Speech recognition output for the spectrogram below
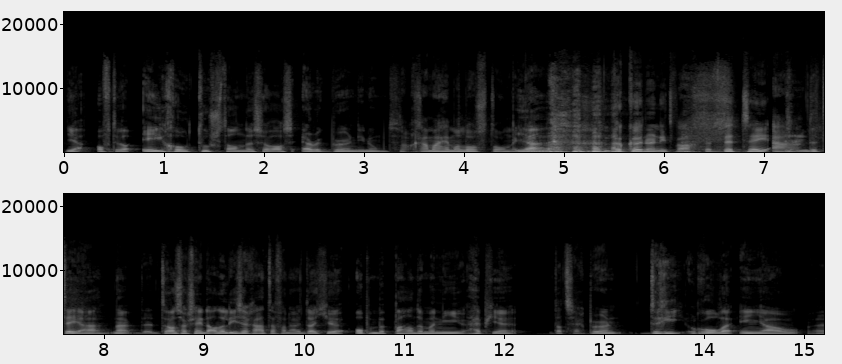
Ja, oftewel ego-toestanden, zoals Eric Byrne die noemt. Nou, ga maar helemaal los, Ton. Ik Ja? ben, eh, we kunnen niet wachten. De TA. De TA. Nou, de transactionele analyse gaat ervan uit dat je op een bepaalde manier heb je, dat zegt Burn, drie rollen in jouw eh,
